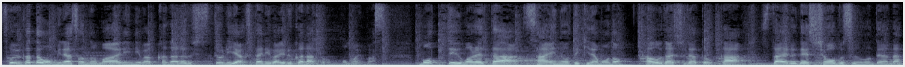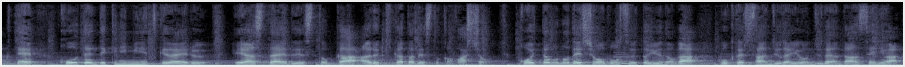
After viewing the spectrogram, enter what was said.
そういう方も皆さんの周りには必ず1人や2人はいるかなと思います。持って生まれた才能的なもの顔立ちだとかスタイルで勝負するのではなくて後天的に身につけられるヘアスタイルですとか歩き方ですとかファッション。こういったもので勝負をするというのが僕たち30代40代の男性には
